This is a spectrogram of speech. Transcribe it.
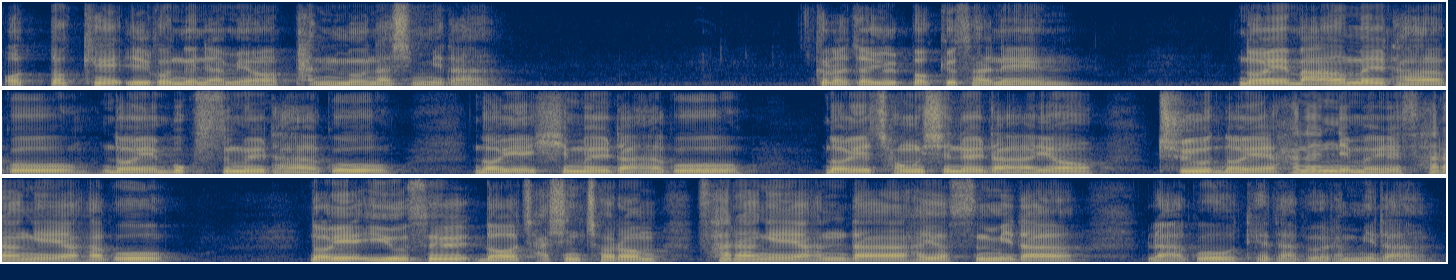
어떻게 읽었느냐며 반문하십니다. 그러자 율법 교사는 너의 마음을 다하고 너의 목숨을 다하고 너의 힘을 다하고 너의 정신을 다하여 주 너의 하느님을 사랑해야 하고 너의 이웃을 너 자신처럼 사랑해야 한다 하였습니다. 라고 대답을 합니다.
